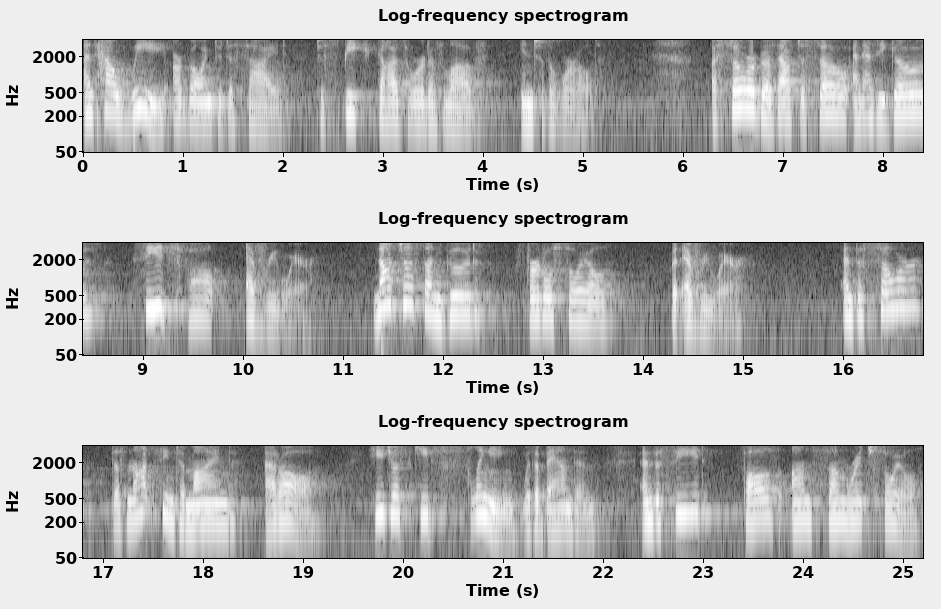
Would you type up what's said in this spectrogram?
and how we are going to decide to speak God's word of love into the world. A sower goes out to sow, and as he goes, seeds fall everywhere, not just on good, fertile soil, but everywhere. And the sower does not seem to mind at all. He just keeps flinging with abandon, and the seed falls on some rich soil,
